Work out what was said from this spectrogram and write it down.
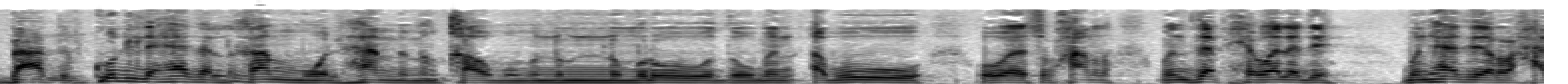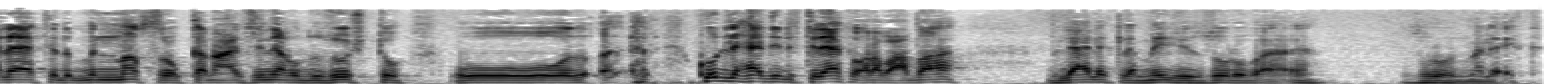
بعد كل هذا الغم والهم من قومه من نمرود ومن أبوه وسبحان الله من ذبح ولده من هذه الرحلات من مصر وكانوا عايزين ياخدوا زوجته وكل هذه الابتلاءات ورا بعضها بالله عليك لما يجي يزوروا بقى إيه؟ يزوروا الملائكة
